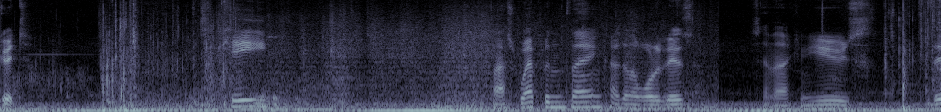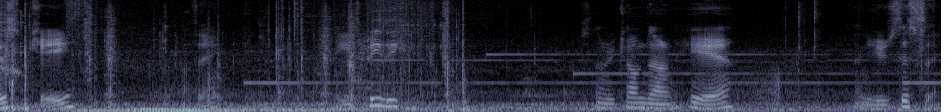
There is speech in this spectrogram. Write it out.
Good. Here's the key. Last weapon thing. I don't know what it is. So then I can use this key. I think. Easy peasy. So then we come down here and use this thing.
